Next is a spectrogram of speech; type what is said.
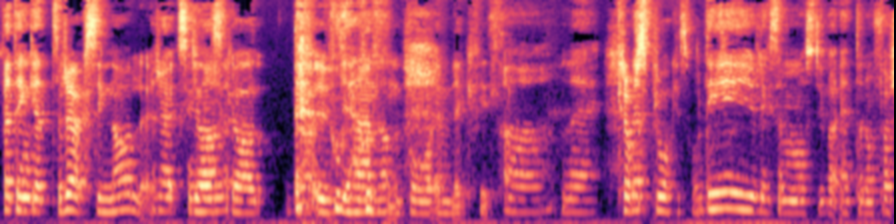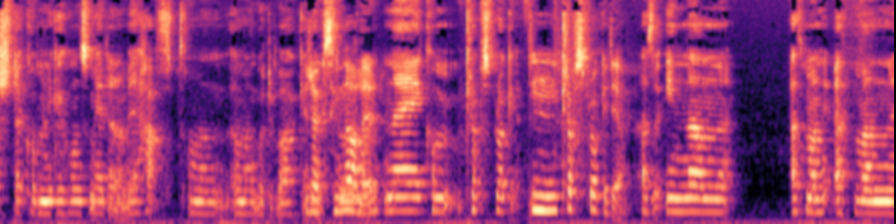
För jag tänker att... Röksignaler. Röksignaler. Jag ska dra ut hjärnan på en bläckfisk. Ja, nej. Kroppsspråk är svårt. Det är ju liksom, måste ju vara ett av de första kommunikationsmedlen vi har haft. Om man, om man går tillbaka. Röksignaler? Nej, kom, kroppsspråket. Mm, kroppsspråket ja. Alltså innan att man, att man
